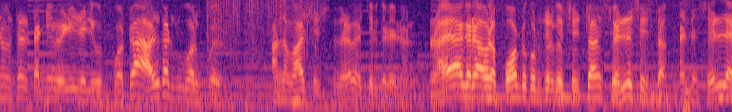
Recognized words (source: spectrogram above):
நிமிஷத்தில் தண்ணி வெளியே தள்ளி விட்டு போட்டு அதுக்கு அடுத்த போருக்கு போயிடும். அந்த மாதிரி சிஸ்டத்தில் வச்சுருக்கிறேன் நான். நயாகராவில் போட்டு கொடுத்துருக்க சிஸ்டம் செல்லு சிஸ்டம் இந்த செல்லு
